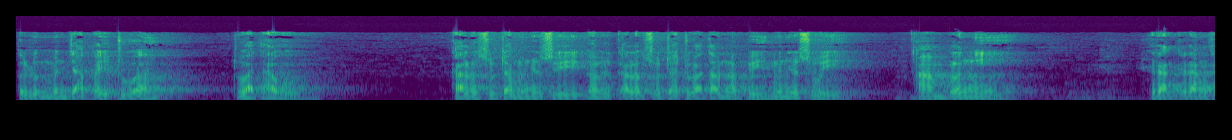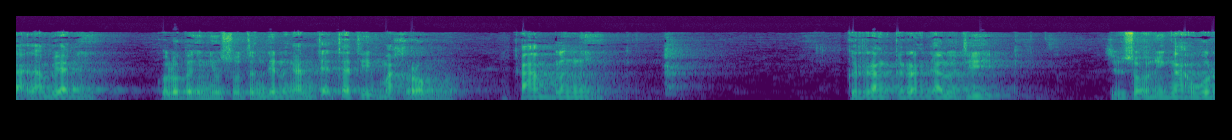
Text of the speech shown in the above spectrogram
belum mencapai dua, dua tahun. Kalau sudah menyusui, eh, kalau sudah dua tahun lebih menyusui, kamplengi, gerang-gerang sak sampean ini, kalau pengen nyusu tenggenengan cek jadi makrom, kamplengi, gerang-gerang jaluk di susoni ngawur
